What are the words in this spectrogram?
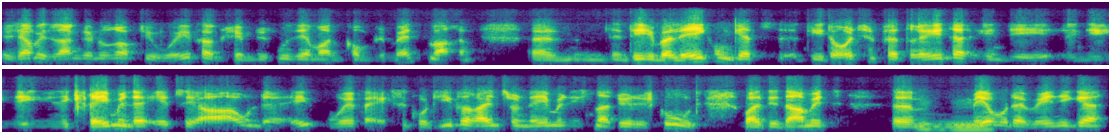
Ich habe jetzt lange genug auf die UEFA geschimpft. Ich muss ja mal ein Kompliment machen. Ähm, die Überlegung, jetzt die deutschen Vertreter in die, in die, in die Gremien der ECA und der UEFA-Exekutive reinzunehmen, ist natürlich gut, weil sie damit ähm, mhm. mehr oder weniger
